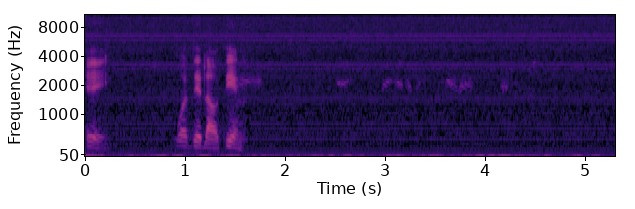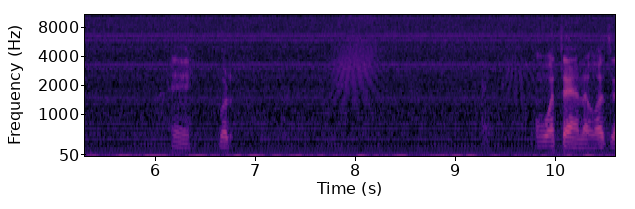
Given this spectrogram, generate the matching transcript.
嘿，我的老店。我知了，我知。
